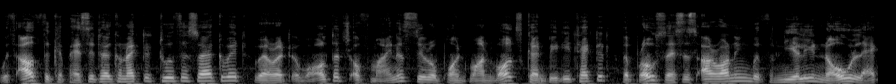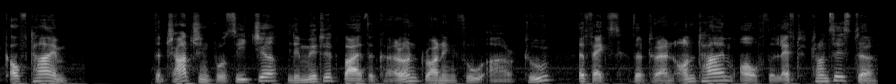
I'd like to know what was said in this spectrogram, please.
Without the capacitor connected to the circuit, where at a voltage of minus 0.1V can be detected, the processes are running with nearly no lag of time. The charging procedure, limited by the current running through R2, affects the turn on time of the left transistor.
